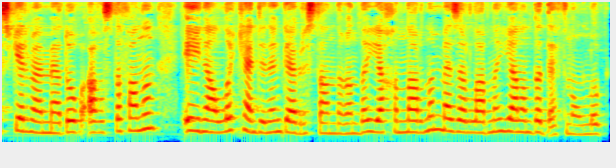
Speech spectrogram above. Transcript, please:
Əskər Məmmədov Ağstafanın Eynallı kəndinin qəbristanlığında yaxınlarının məzarlarının yanında dəfn olunub.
